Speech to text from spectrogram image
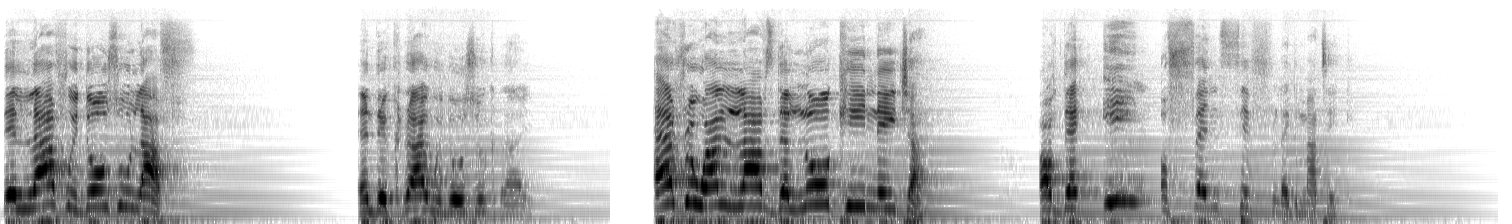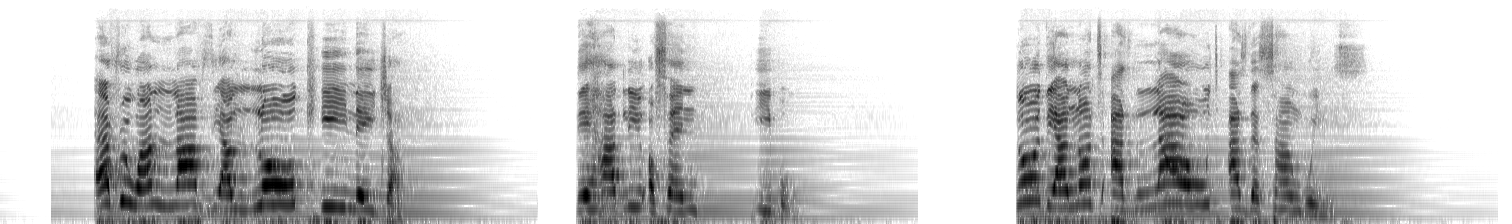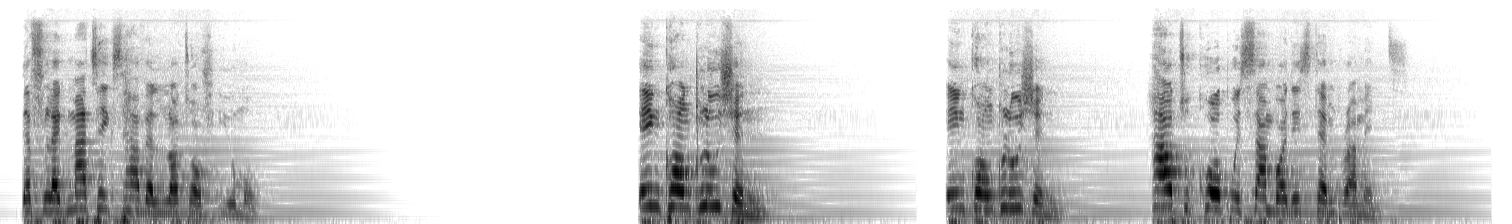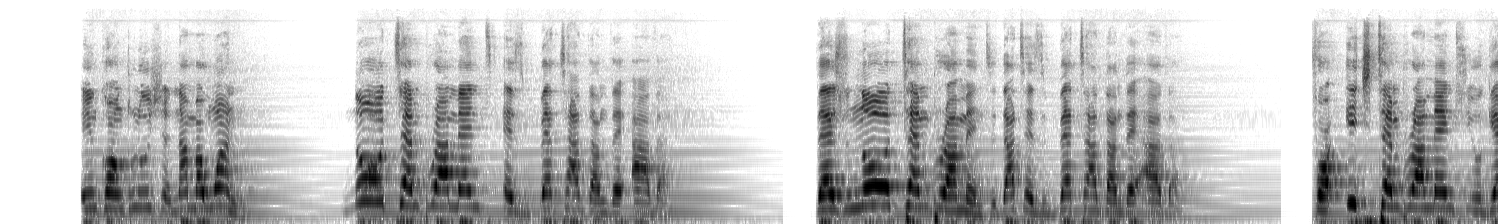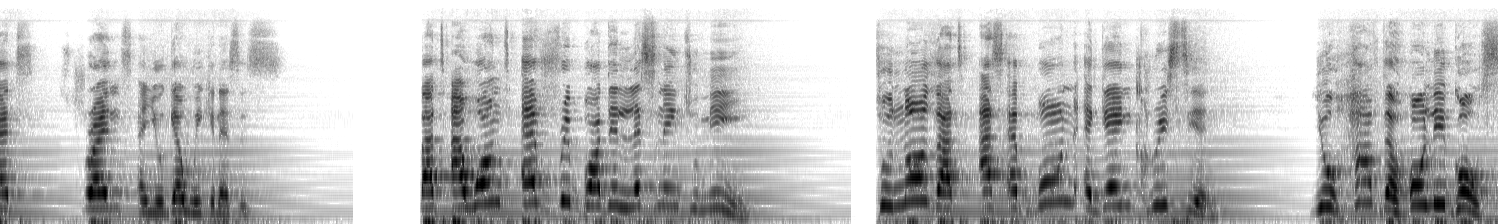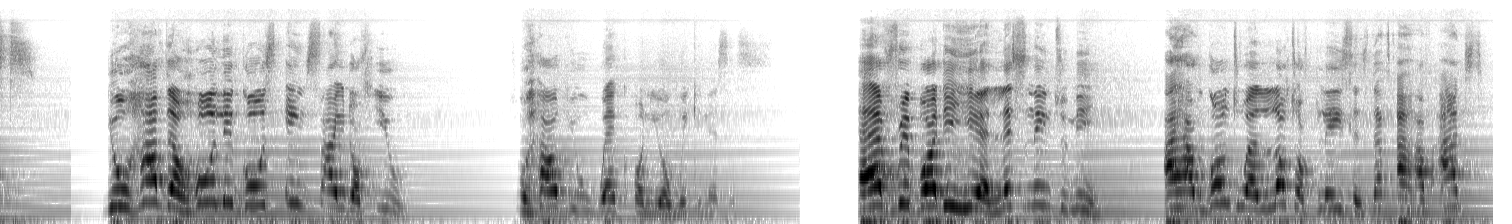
They laugh with those who laugh, and they cry with those who cry. Everyone loves the low key nature of the inoffensive phlegmatic. Everyone loves their low key nature. They hardly offend people. Though they are not as loud as the sanguines, the phlegmatics have a lot of humor. In conclusion, in conclusion, how to cope with somebody's temperament. In conclusion, number one, no temperament is better than the other. There's no temperament that is better than the other. For each temperament, you get strengths and you get weaknesses. But I want everybody listening to me to know that as a born again Christian, you have the Holy Ghost. You have the Holy Ghost inside of you to help you work on your weaknesses. Everybody here listening to me, I have gone to a lot of places that I have asked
